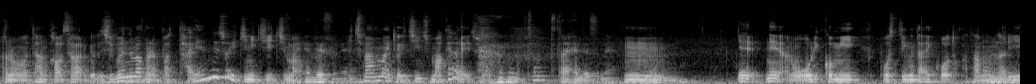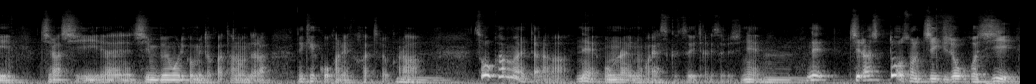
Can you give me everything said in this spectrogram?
あの単価は下がるけど自分で巻くのはやっぱ大変ですよ1日。1万大変ですね。1万枚とか1日巻けないでしょ。ちょっと大変ですね。うんでね、あの折り込みポスティング代行とか頼んだり、うん。チラシ、えー新聞折り込みとか頼んだら、ね、結構お金かかっちゃうから、うん。そう考えたら、ね、オンラインの方が安くついたりするしね、うん。でチラシとその地域情報誌、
